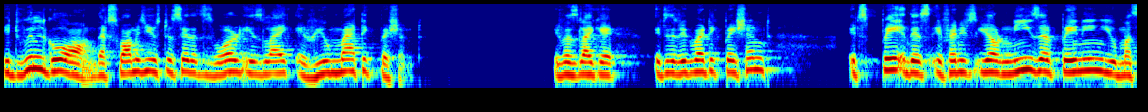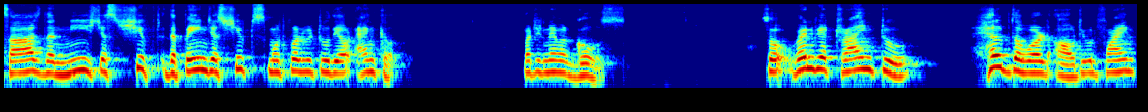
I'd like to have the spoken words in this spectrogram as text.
It will go on. That Swamiji used to say that this world is like a rheumatic patient. It was like a, it is a rheumatic patient. It's pain. This if any your knees are paining, you massage the knees just shift. The pain just shifts most probably to your ankle, but it never goes. So when we are trying to help the world out, you will find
